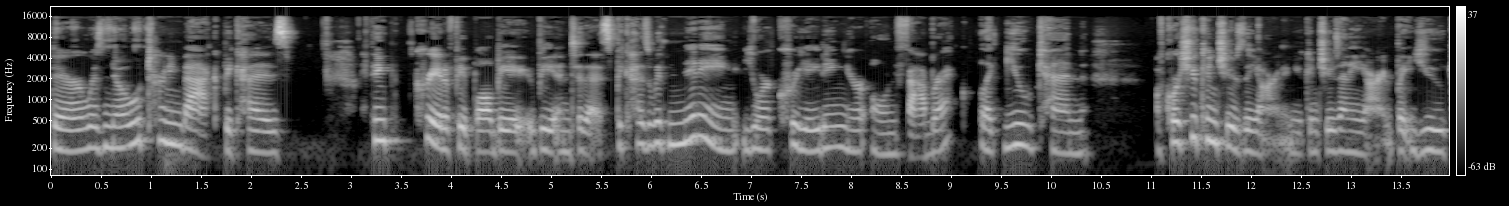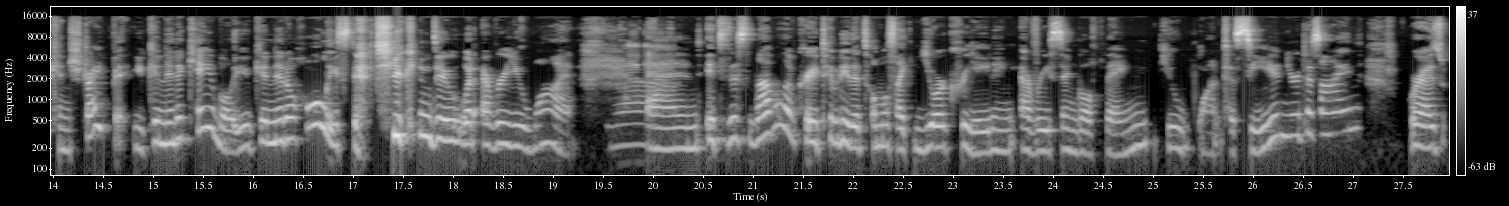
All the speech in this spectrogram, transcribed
there was no turning back because I think creative people be be into this because with knitting, you're creating your own fabric. Like you can, of course, you can choose the yarn and you can choose any yarn, but you can stripe it. You can knit a cable. You can knit a holy stitch. You can do whatever you want. Yeah. And it's this level of creativity that's almost like you're creating every single thing you want to see in your design. Whereas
